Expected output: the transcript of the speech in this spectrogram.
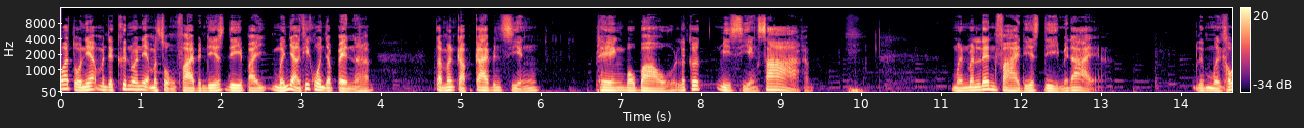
ว่าตัวเนี้ยมันจะขึ้นว่าเนี่ยมันส่งไฟล์เป็น DSD ไป เหมือนอย่างที่ควรจะเป็นนะครับ แต่มันกลับกลายเป็นเสียง เพลงเบาๆ แล้วก็มีเสียงซ่าครับ เหมือนมันเล่นไฟล์ DSD ไม่ได้ หรือเหมือนเขา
